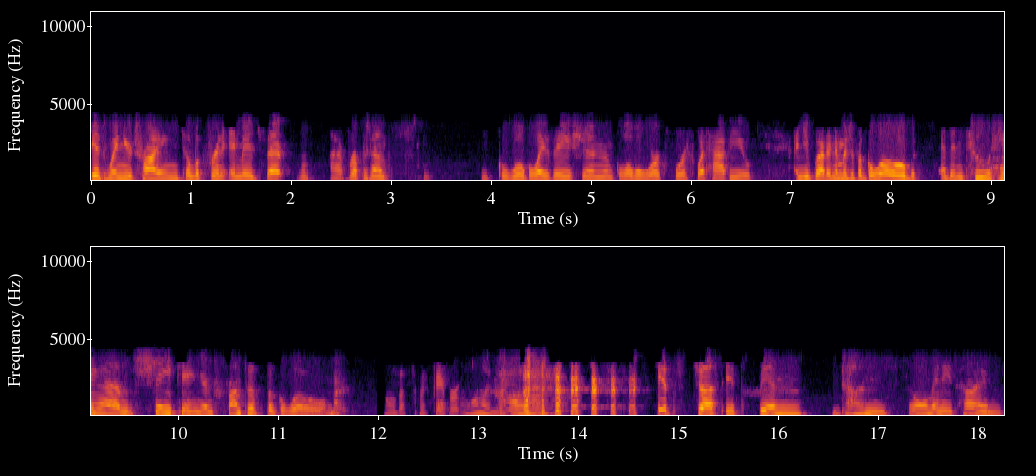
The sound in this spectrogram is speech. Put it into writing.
is when you're trying to look for an image that uh, represents globalization, global workforce, what have you, and you've got an image of a globe and then two hands shaking in front of the globe. Oh, that's my favorite one. Oh. it's just, it's been done so many times.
